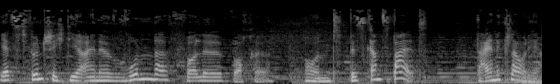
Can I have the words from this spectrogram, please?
Jetzt wünsche ich dir eine wundervolle Woche und bis ganz bald. Deine Claudia.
